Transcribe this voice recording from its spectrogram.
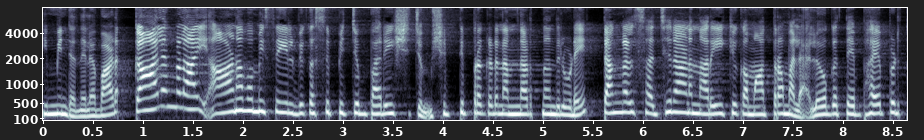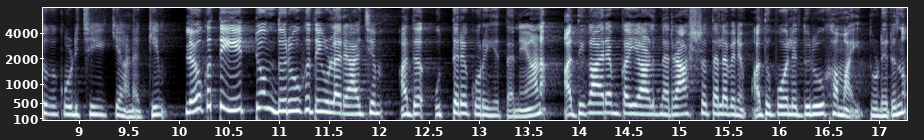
കിമ്മിന്റെ നിലപാട്. കാലങ്ങളായി ആണവ മിസൈൽ വികസിപ്പിച്ചും പരീക്ഷിച്ചും ശക്തിപ്രകടനം നടത്തുന്നതിലൂടെ തങ്ങൾ സജ്ജരാണെന്ന് അറിയിക്കുക മാത്രമല്ല ലോകത്തെ ഭയപ്പെടുത്തുക കൂടി ചെയ്യുകയാണ് കിം. ലോകത്തെ ഏറ്റവും ദുരൂഹതയുള്ള രാജ്യം അത് ഉത്തര കൊറിയ തന്നെയാണ്. അധികാരം കൈയാളുന്ന രാഷ്ട്രതലവനും അതുപോലെ ദുരൂഹമായി തുടരുന്നു.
